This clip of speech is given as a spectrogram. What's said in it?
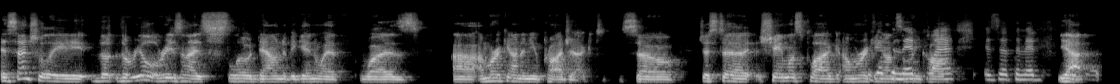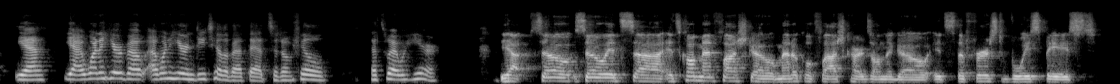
essentially the, the real reason I slowed down to begin with was uh, I'm working on a new project. So just a shameless plug. I'm working on something called. Is it the mid? Yeah, yeah, yeah. I want to hear about. I want to hear in detail about that. So don't feel. That's why we're here. Yeah, so so it's uh, it's called MedFlash Go, medical flashcards on the go. It's the first voice-based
